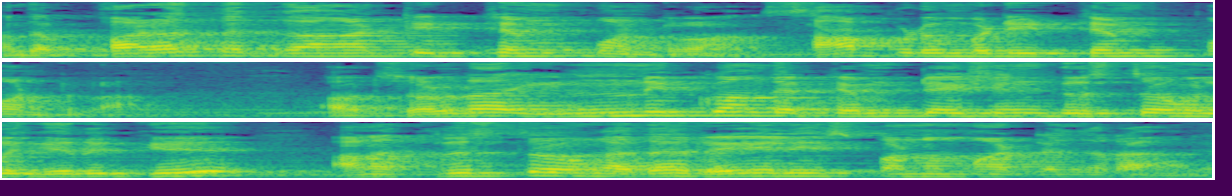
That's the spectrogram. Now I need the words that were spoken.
அந்த பழத்தை காட்டி டெம்ப் பண்றான். சாப்பிடும்படி டெம்ப் பண்றான். அவர் சொல்றாரு இன்னைக்கும் அந்த டெம்டேஷன் கிறிஸ்தவங்களுக்கு இருக்கு ஆனா கிறிஸ்தவங்க அதை ரியலைஸ் பண்ண மாட்டேங்கிறாங்க.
